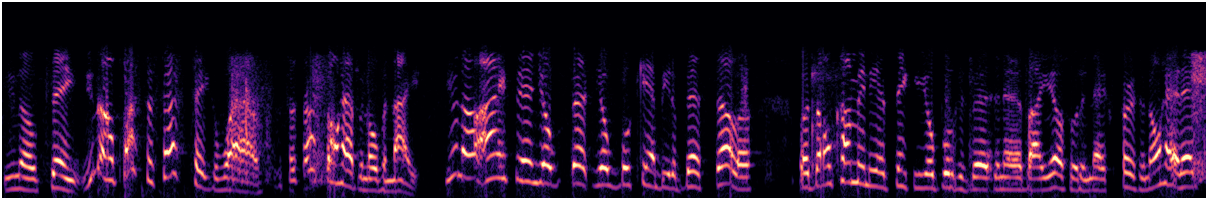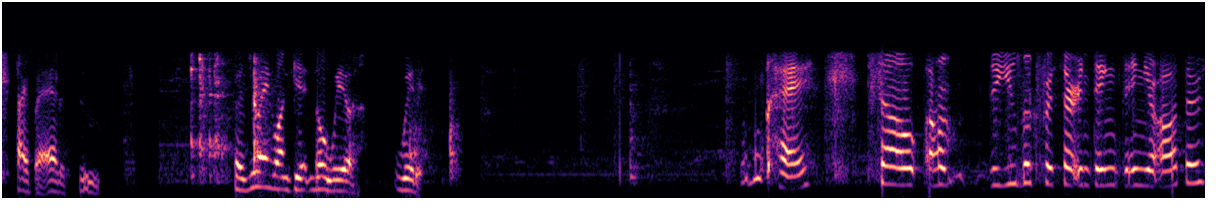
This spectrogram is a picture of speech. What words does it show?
you know, think, you know, plus success take a while. Success don't happen overnight. You know, I ain't saying your that your book can't be the bestseller, but don't come in here thinking your book is better than everybody else or the next person. Don't have that type of attitude, because you ain't gonna get nowhere with it. Okay. So, um, do you look for certain things in your authors?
